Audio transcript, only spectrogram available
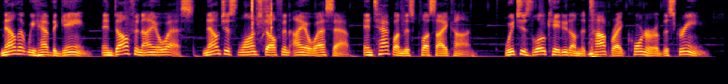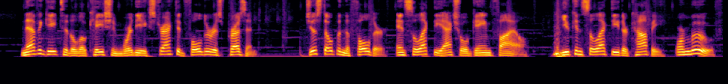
Now that we have the game, and Dolphin iOS, now just launch Dolphin iOS app, and tap on this plus icon, which is located on the top right corner of the screen. Navigate to the location where the extracted folder is present. Just open the folder, and select the actual game file. You can select either copy, or move.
